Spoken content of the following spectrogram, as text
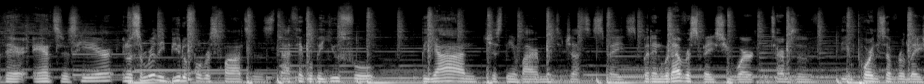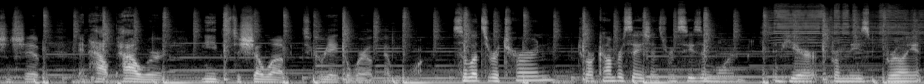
their answers here. And with some really beautiful responses that I think will be useful beyond just the environmental justice space, but in whatever space you work in terms of the importance of relationship and how power needs to show up to create the world that we want. So let's return to our conversations from season one and hear from these brilliant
